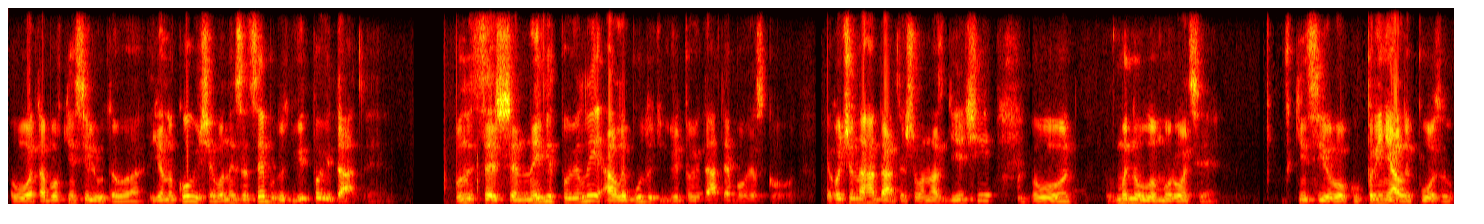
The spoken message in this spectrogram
от або в кінці лютого Януковича, вони за це будуть відповідати. Вони це ще не відповіли, але будуть відповідати обов'язково. Я хочу нагадати, що у нас діячі от, в минулому році, в кінці року, прийняли позов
